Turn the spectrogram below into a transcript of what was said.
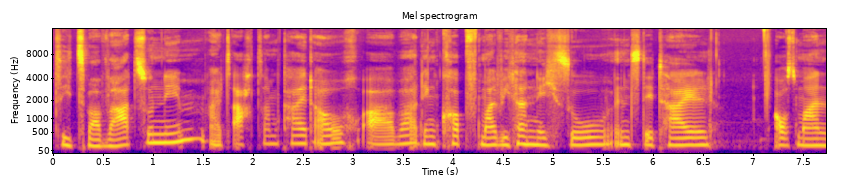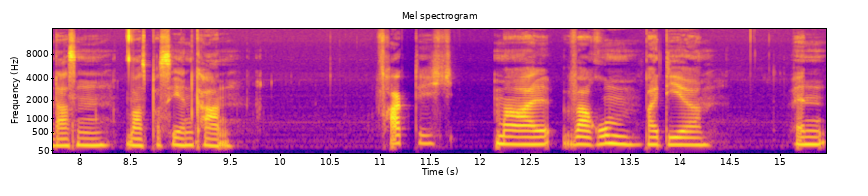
sie zwar wahrzunehmen, als Achtsamkeit auch, aber den Kopf mal wieder nicht so ins Detail ausmalen lassen, was passieren kann. Frag dich, mal, warum bei dir, wenn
